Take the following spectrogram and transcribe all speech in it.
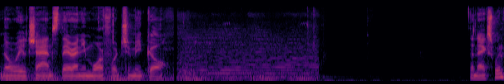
No real chance there anymore for Chaemiko. The next win for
